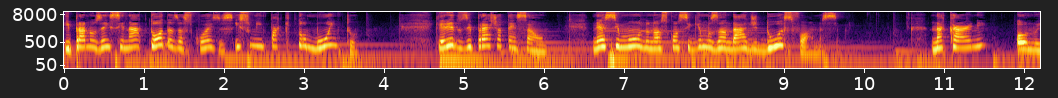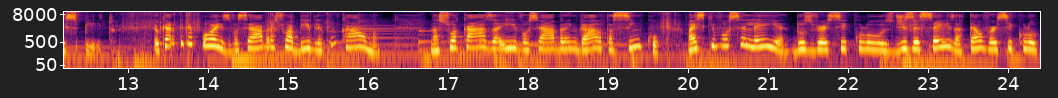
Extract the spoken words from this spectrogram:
e para nos ensinar todas as coisas? Isso me impactou muito. Queridos, e preste atenção: nesse mundo nós conseguimos andar de duas formas: na carne ou no espírito. Eu quero que depois você abra a sua Bíblia com calma. Na sua casa aí, você abra em Gálatas 5, mas que você leia dos versículos 16 até o versículo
